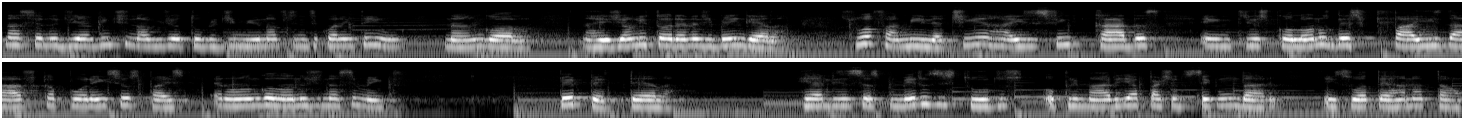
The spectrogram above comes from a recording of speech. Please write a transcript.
nasceu no dia 29 de outubro de 1941, na Angola, na região litorânea de Benguela. Sua família tinha raízes fincadas entre os colonos deste país da África, porém seus pais eram angolanos de nascimento. Pepe Tela realiza seus primeiros estudos, o primário e a parte do secundário, em sua terra natal,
